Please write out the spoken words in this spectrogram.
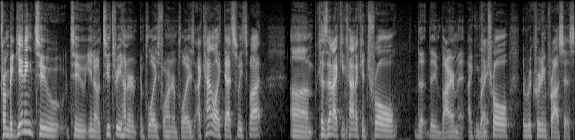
from beginning to to you know two three hundred employees four hundred employees. I kind of like that sweet spot um, because then I can kind of control the the environment. I can Right. control the recruiting process.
